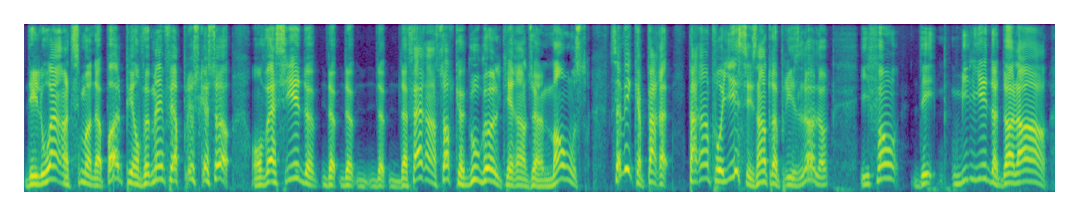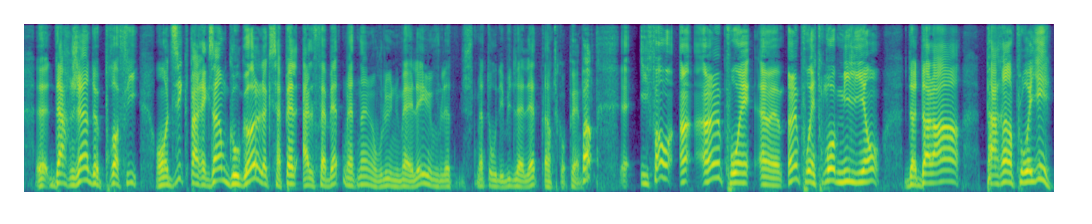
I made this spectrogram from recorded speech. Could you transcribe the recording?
Des lois anti-monopole, puis on veut même faire plus que ça. On veut essayer de, de, de, de, faire en sorte que Google, qui est rendu un monstre, vous savez que par, par employé, ces entreprises-là, là, ils font des milliers de dollars euh, d'argent de profit. On dit que, par exemple, Google, là, qui s'appelle Alphabet maintenant, ont voulu nous mêler, ils voulaient se mettre au début de la lettre, en tout cas, peu importe, euh, ils font un- un point- euh, 1,3 million de dollars par employé.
